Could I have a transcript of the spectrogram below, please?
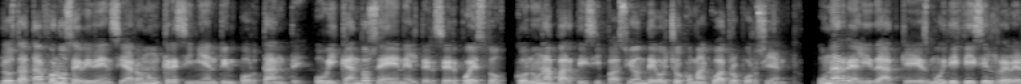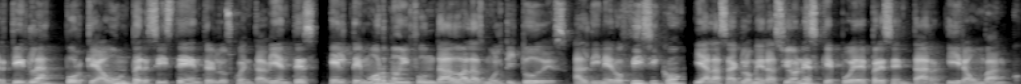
Los datáfonos evidenciaron un crecimiento importante, ubicándose en el tercer puesto con una participación de 8,4%. Una realidad que es muy difícil revertirla porque aún persiste entre los cuentavientes el temor no infundado a las multitudes, al dinero físico y a las aglomeraciones que puede presentar ir a un banco.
